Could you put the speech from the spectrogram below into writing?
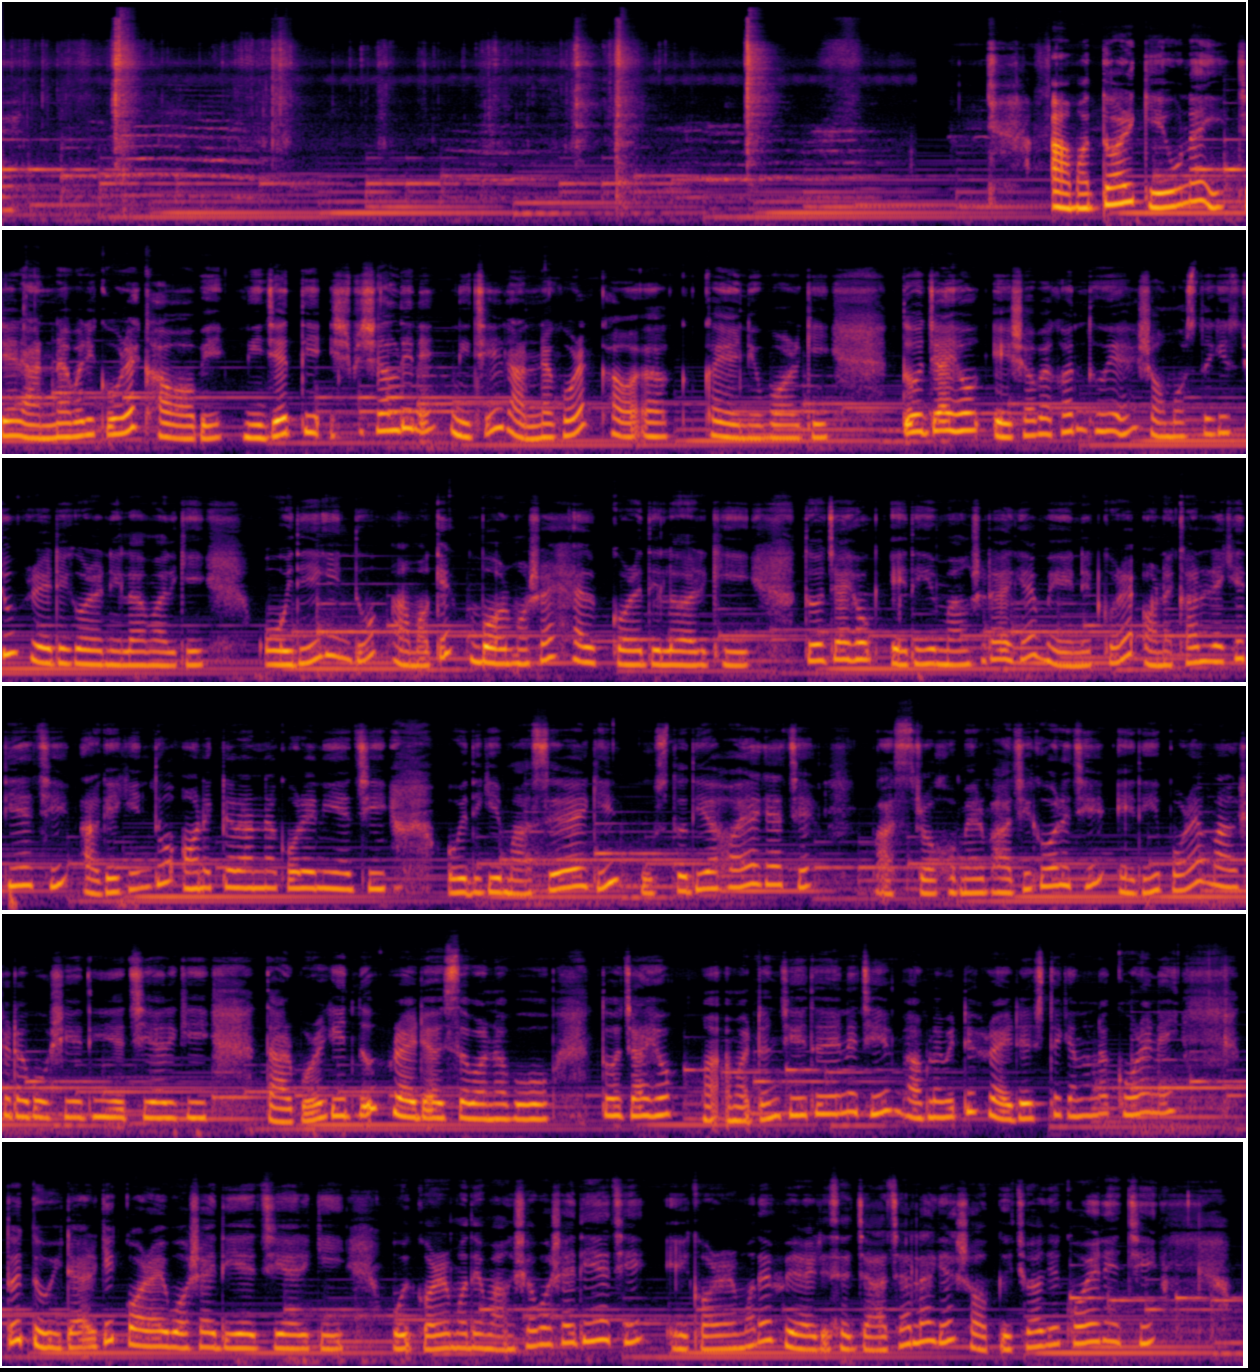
আমার তো আর কেউ নাই যে রান্নাবাড়ি করে খাওয়াবে। নিজের স্পেশাল দিনে নিজেই রান্না করে খাওয়া খেয়ে নেব আর কি। তো যাই হোক, এসব এখন ধুয়ে সমস্ত কিছু রেডি করে নিলাম আর কি। ওই দিয়ে কিন্তু আমাকে বরমশাই হেল্প করে দিল আর কি। তো যাই হোক, এদিকে মাংসটাকে ম্যারিনেট করে অনেকক্ষণ রেখে দিয়েছি। আগে কিন্তু অনেকটা রান্না করে নিয়েছি। ওইদিকে মাছের আর কি পুস্ত দেওয়া হয়ে গেছে। পাঁচ রকমের ভাজি করেছি এদিকে পরে মাংসটা বসিয়ে দিয়েছি আর কি। তারপরে কিন্তু ফ্রাইড রাইসও বানাবো। তো যাই হোক মাটন যেহেতু এনেছি, ভাবলাম একটু ফ্রাইড রাইসটা কেননা করে নেই। তো দুইটা আর কি কড়াই বসাই দিয়েছি আর কি। ওই কড়াইয়ের মধ্যে মাংস বসাই দিয়েছি, এই কড়াইয়ের মধ্যে ফ্রাইড রাইসের যা যা লাগে সব কিছু আগে করে নিচ্ছি।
